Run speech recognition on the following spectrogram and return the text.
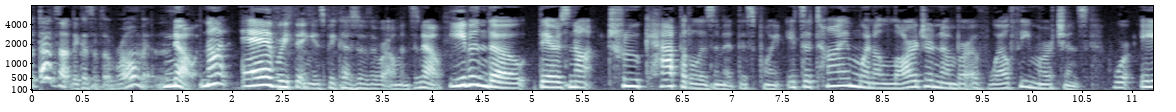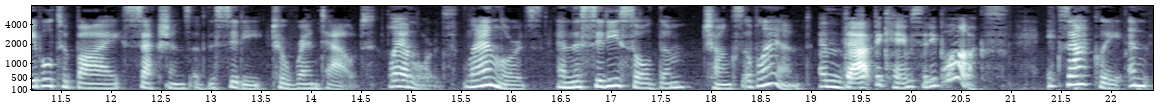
But that's not because of the Romans. No, not everything is because of the Romans. No. Even though there's not true capitalism at this point, it's a time when a larger number of wealthy merchants were able to buy sections of the city to rent out. Landlords. Landlords, and the city sold them chunks of land. And that became city blocks. Exactly. And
